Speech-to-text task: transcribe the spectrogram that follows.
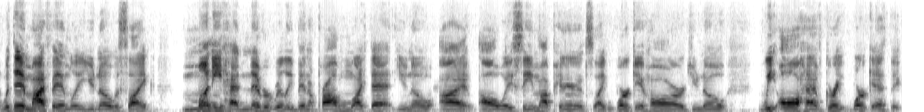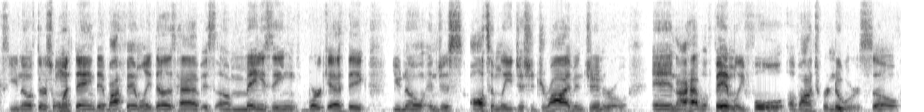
within my family, you know, it's like money had never really been a problem like that. You know, I always see my parents like working hard, you know, we all have great work ethics. You know, if there's one thing that my family does have, it's amazing work ethic, you know, and just ultimately just drive in general. And I have a family full of entrepreneurs. So,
